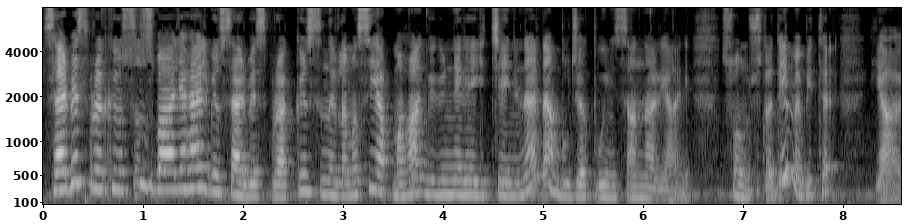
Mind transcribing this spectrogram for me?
Serbest bırakıyorsunuz bari her gün serbest bırak. Gün sınırlaması yapma. Hangi gün nereye gideceğini nereden bulacak bu insanlar yani? Sonuçta değil mi? Bir te- ya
